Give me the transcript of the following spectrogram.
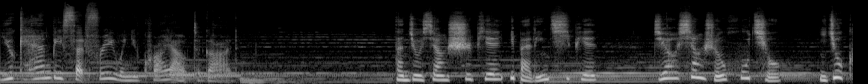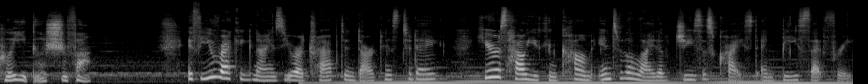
you can be set free when you cry out to God. 但就像诗篇一百零七篇， 只要向神呼求，你就可以得释放。 If you recognize you are trapped in darkness today, here's how you can come into the light of Jesus Christ and be set free.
